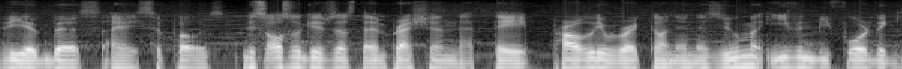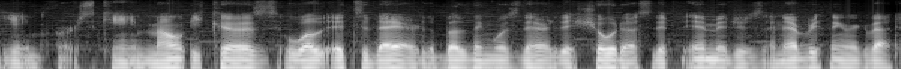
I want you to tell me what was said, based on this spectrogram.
the abyss I suppose. This also gives us the impression that they probably worked on Inazuma even before the game first came out because well it's there. The building was there. They showed us the images and everything like that.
